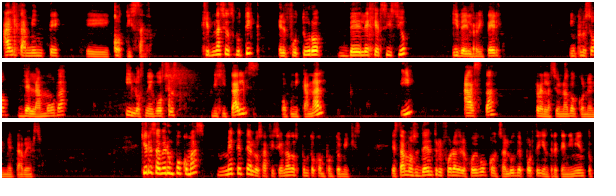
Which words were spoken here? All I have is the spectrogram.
altamente eh, cotizado. Gimnasios boutique, el futuro del ejercicio y del retail, incluso de la moda y los negocios digitales, omnicanal y hasta relacionado con el metaverso. ¿Quieres saber un poco más? Métete a losaficionados.com.mx. Estamos dentro y fuera del juego con salud, deporte y entretenimiento.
